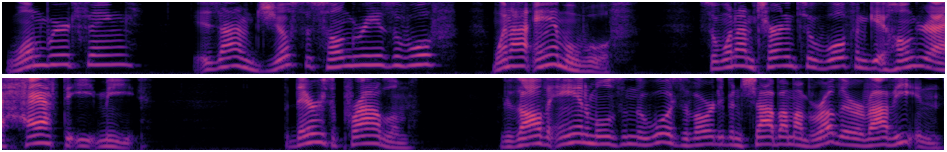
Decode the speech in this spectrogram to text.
One weird thing is I'm just as hungry as a wolf when I am a wolf. So when I'm turned into a wolf and get hungry, I have to eat meat. But there is a problem, because all the animals in the woods have already been shot by my brother or I've eaten.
